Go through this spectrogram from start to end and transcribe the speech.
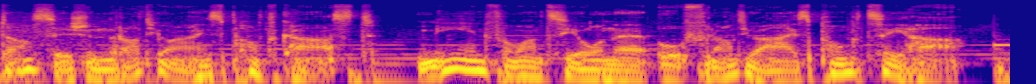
Das ist ein Radio 1 Podcast. Mehr Informationen auf radioeis.ch.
